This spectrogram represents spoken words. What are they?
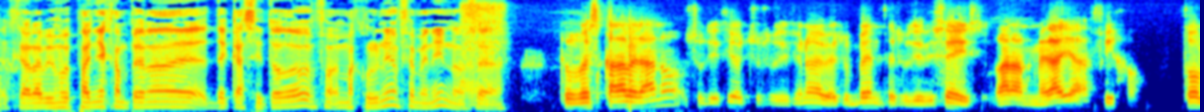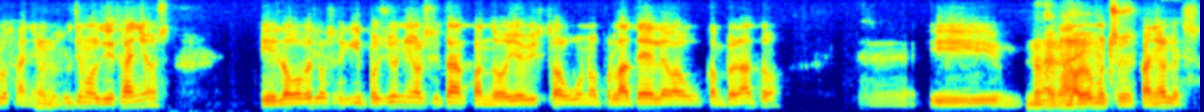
Es que ahora mismo España es campeona de, casi todo en masculino y en femenino, o sea... Tú ves cada verano, sub-18, sub-19, sub-20, sub-16, ganan medalla fijo, todos los años, los últimos 10 años, y luego ves los equipos juniors y tal, cuando yo he visto alguno por la tele o algún campeonato, eh, y no, veo muchos españoles.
